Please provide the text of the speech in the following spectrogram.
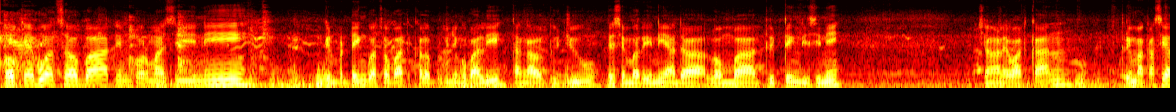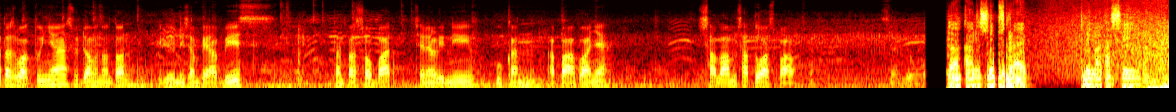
Oke buat sobat informasi ini mungkin penting buat sobat kalau berkunjung ke Bali tanggal 7 Desember ini ada lomba drifting di sini. Jangan lewatkan. Terima kasih atas waktunya sudah menonton video ini sampai habis. Tanpa sobat channel ini bukan apa-apanya. Salam satu aspal. Silahkan subscribe. Terima kasih.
